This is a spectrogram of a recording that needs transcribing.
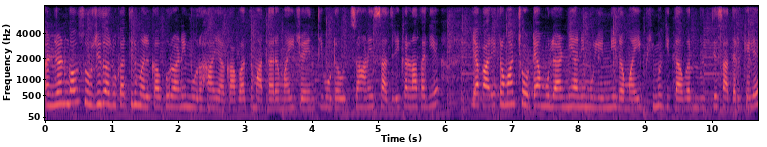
अंजणगाव सुरजी तालुक्यातील मलकापूर आणि मुरहा या गावात माता रमाई जयंती मोठ्या उत्साहाने साजरी करण्यात आली आहे. या कार्यक्रमात छोट्या मुलांनी आणि मुलींनी रमाई भीमगीतावर नृत्य सादर केले.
